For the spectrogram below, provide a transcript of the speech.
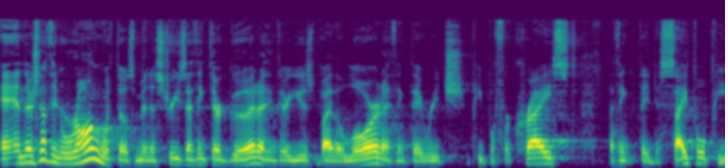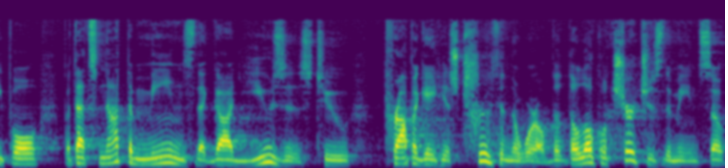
And there's nothing wrong with those ministries. I think they're good. I think they're used by the Lord. I think they reach people for Christ. I think they disciple people. But that's not the means that God uses to propagate his truth in the world. The, the local church is the means. So,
